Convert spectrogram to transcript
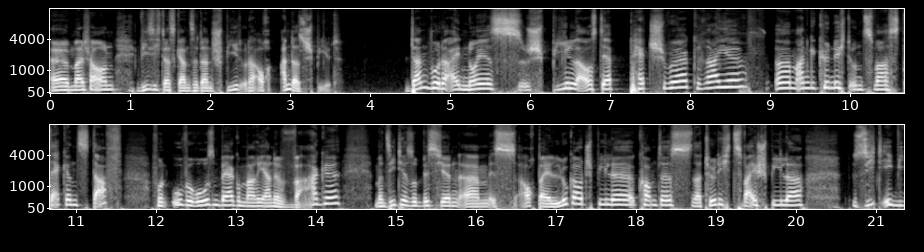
äh, mal schauen, wie sich das Ganze dann spielt oder auch anders spielt. Dann wurde ein neues Spiel aus der Patchwork-Reihe ähm, angekündigt und zwar Stack and Stuff von Uwe Rosenberg und Marianne Waage. Man sieht hier so ein bisschen, ähm, ist auch bei Lookout-Spiele kommt es natürlich zwei Spieler. Sieht irgendwie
